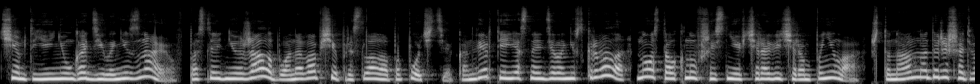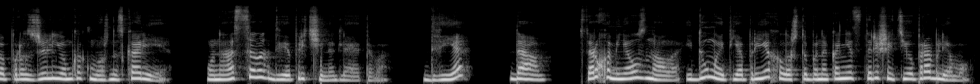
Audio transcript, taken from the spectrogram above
Чем ты ей не угодила, не знаю. В последнюю жалобу она вообще прислала по почте. Конверт я, ясное дело, не вскрывала, но, столкнувшись с ней вчера вечером, поняла, что нам надо решать вопрос с жильем как можно скорее. У нас целых две причины для этого. Две? Да. Старуха меня узнала и думает, я приехала, чтобы наконец-то решить ее проблему.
